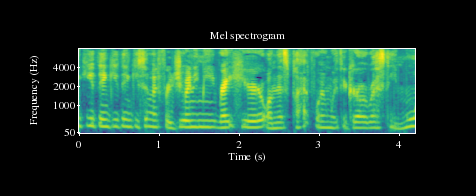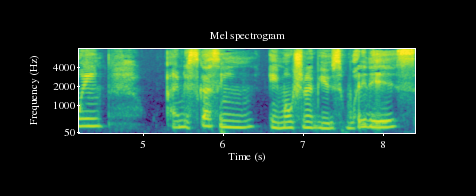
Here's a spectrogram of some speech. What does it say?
Thank you, thank you, thank you so much for joining me right here on this platform with your girl Rusty Moy. I'm discussing emotional abuse, what it is,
